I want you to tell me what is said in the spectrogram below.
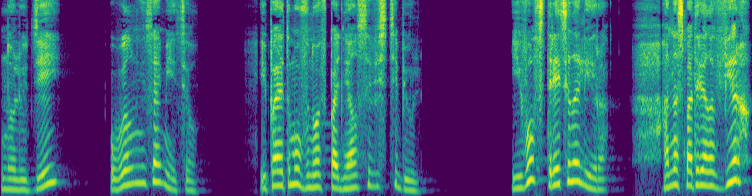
но людей Уилл не заметил, и поэтому вновь поднялся вестибюль. Его встретила Лира. Она смотрела вверх,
